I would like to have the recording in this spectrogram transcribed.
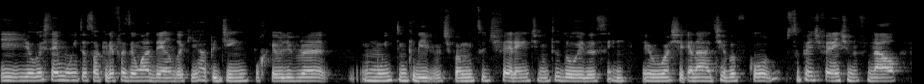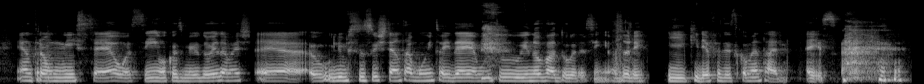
E eu gostei muito, eu só queria fazer um adendo aqui rapidinho, porque o livro é muito incrível, tipo, é muito diferente, muito doido, assim. Eu achei que a narrativa ficou super diferente no final entra um incel, assim, uma coisa meio doida, mas é, o livro se sustenta muito, a ideia é muito inovadora, assim, eu adorei. E queria fazer esse comentário. É isso.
